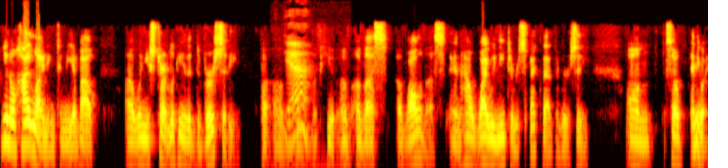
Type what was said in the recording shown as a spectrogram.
you know highlighting to me about uh, when you start looking at the diversity of of, Yeah. of, of of us of all of us and how why we need to respect that diversity. Um, so anyway,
